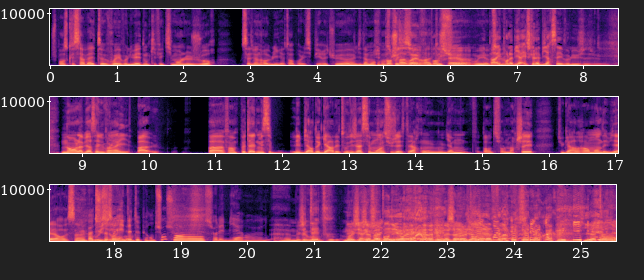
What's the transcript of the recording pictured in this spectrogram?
Je pense que ça va être voie évoluer. Donc, effectivement, le jour où ça deviendra obligatoire pour les spiritueux, euh, évidemment qu'on se ouais, positionnera vous dessus. oui, pareil pour la bière. Est-ce que la bière ça évolue? Je- je- Non, la bière, ça évolue. Pareil. Pas, enfin, peut-être, mais c'est les bières de garde et tout, déjà, c'est moins un sujet. C'est-à-dire qu'on y a, dans- sur le marché, tu gardes rarement des bières 5 Bah, de ou toute façon, il y a 6 une date de péremption sur, sur les bières, euh, non Euh, mais j'avoue, Peut-être. Moi, j'ai jamais attendu. jamais. ouais. On a jamais J'arrive jamais à la attendu. fin. Je crois que oui. Qui a attendu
